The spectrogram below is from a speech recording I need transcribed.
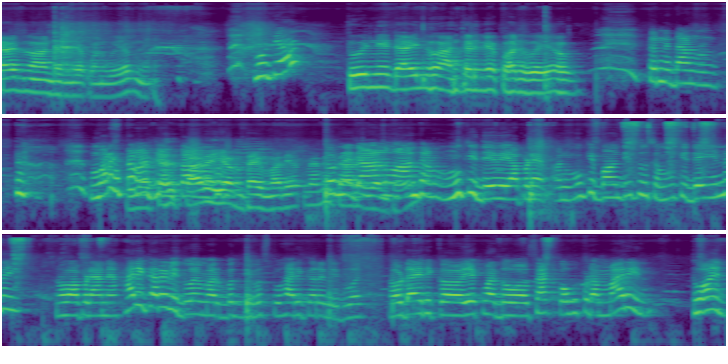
દાળનું આંધણ મેકવાનું હોય એમ ને. શું કહેવાય તુરની દાળનું આંધણ મેકવાનું હોય એમ. તુરની દાળનું મને તો તારે એમ થાય મારે એકલા નહીં તુરની તારે એમ દાળનું થાય. આંધણ મૂકી દેવી આપણે અને મૂકી પણ દીધું છે મૂકી દઈએ નહીં. હવે આપણે આને હારી કરેલી જ હોય મારે બધી વસ્તુ હારી કરેલી જ હોય. હવે ડાયરેક્ટ એકવાર દો સાટકો હુકડા મારીને ધોઈને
